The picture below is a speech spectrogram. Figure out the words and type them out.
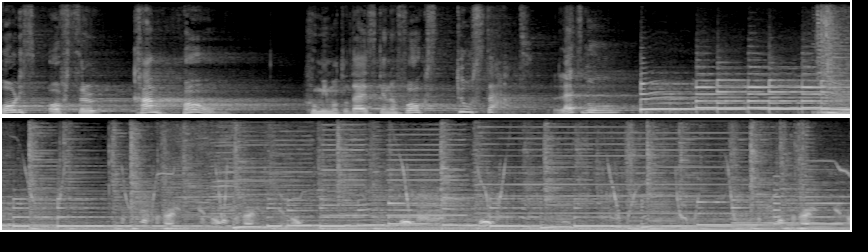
Police Officer Come Home. 文本大輔のフォークス To Start. Let's go. 本大輔の大輔のおお本大輔の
